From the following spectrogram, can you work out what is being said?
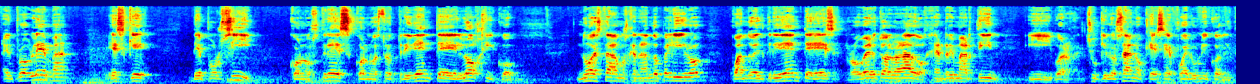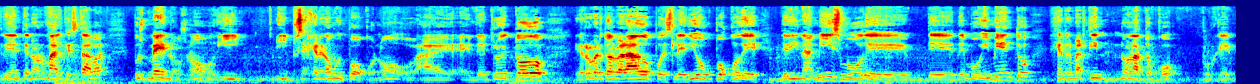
El problema es que de por sí, con los tres, con nuestro tridente lógico, no estábamos generando peligro. Cuando el tridente es Roberto Alvarado, Henry Martín y, bueno, Chucky Lozano, que ese fue el único del tridente normal que estaba, pues menos, ¿no? Y, y se generó muy poco, ¿no? Dentro de todo, eh, Roberto Alvarado pues le dio un poco de, dinamismo, de, de- de movimiento. Henry Martín no la tocó, porque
